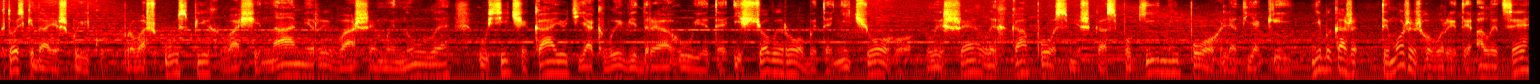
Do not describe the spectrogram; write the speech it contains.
Хтось кидає шпильку про ваш успіх, ваші наміри, ваше минуле. Усі чекають, як ви відреагуєте. І що ви робите? Нічого, лише легка посмішка, спокійний погляд, який ніби каже: ти можеш говорити, але це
